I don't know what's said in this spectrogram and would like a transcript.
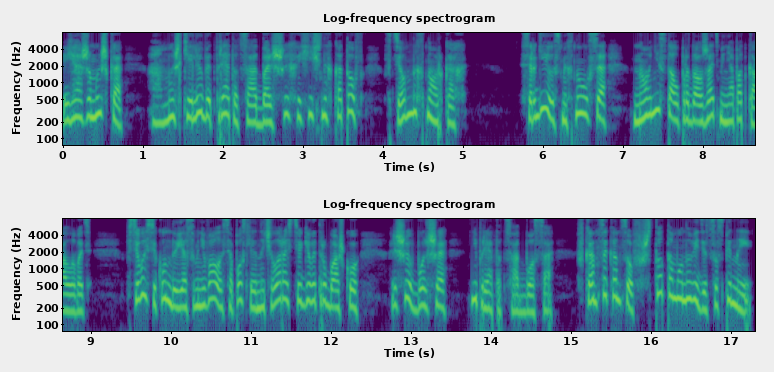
я же мышка, а мышки любят прятаться от больших и хищных котов в темных норках. Сергей усмехнулся, но не стал продолжать меня подкалывать. Всего секунду я сомневалась, а после начала расстегивать рубашку, решив больше не прятаться от босса. В конце концов, что там он увидит со спины?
